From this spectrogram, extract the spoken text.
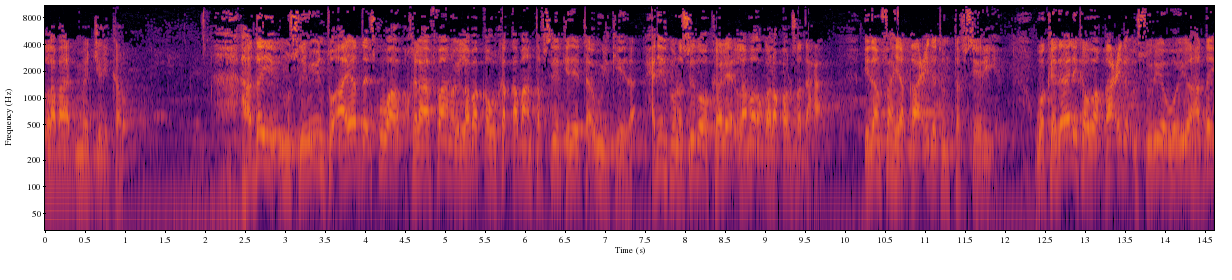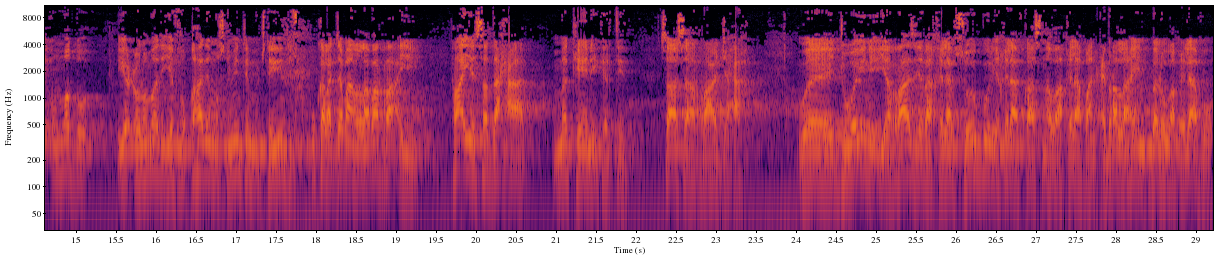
labaad ma jiri karo hadday muslimiintu aayadda isku khilaafaan oy laba qowl ka qabaan tafsiirkeeda iyo ta'wiilkeeda xadiidkuna sidoo kale lama ogolo qowl saddexaad. Idan fahya qaacidatun tafsiiriya. Wakadalika waa qaacida usuuliya weeyo hadday ummaddu iyo culummadii iyo fuqahadii muslimiinta mujtahidiinta u kala jabaan laba ra'yi. Ra'yi saddexaad ma keeni kartid saasaa raajixa. Juwayni iyo raazi baa khilaaf soo guriya khilaafkaasna waa khilaaf aan cibro lahayn bal huwa khilaafu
